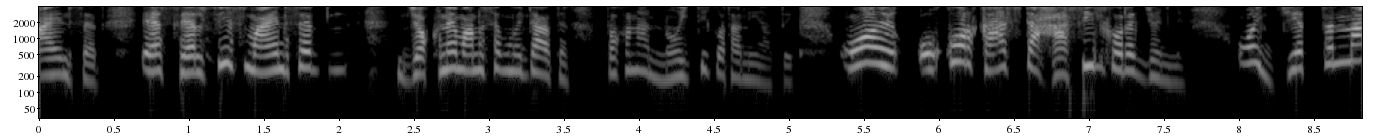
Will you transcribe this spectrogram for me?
মাইন্ডসেট এ সেলফিস মাইন্ডসেট যখনে মানুষের মধ্যে আতেন তখন আর নৈতিকতা নিয়ে আতে ওই ওকর কাজটা হাসিল করার জন্য ওই যেতনা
